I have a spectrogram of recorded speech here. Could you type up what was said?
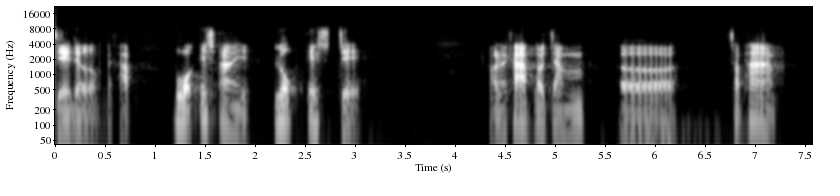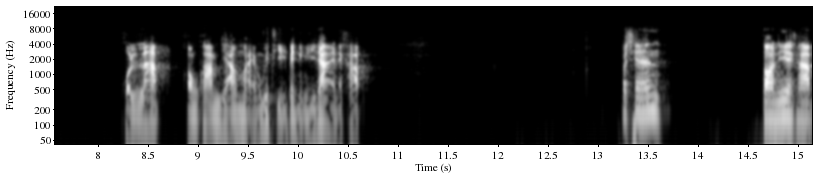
j เดิมนะครับ บวก hi ลบ hj เอานะครับ เราจำสภาพผลลัพธ์ของความยาวใหม่ของวิถีเป็นอย่างนี้ได้นะครับ เพราะฉะนั้นตอนนี้นะครับ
